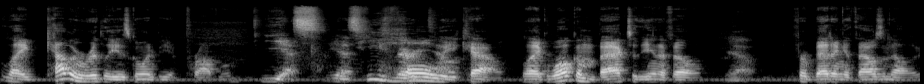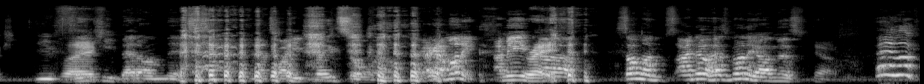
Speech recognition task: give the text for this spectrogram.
like Calvin Ridley is going to be a problem. Yes. Yes. He's very Holy talented. cow! Like, welcome back to the NFL Yeah. For betting a thousand dollars. You Like- think he bet on this? and that's why he played so well. Like, I got money. I mean, Right. uh, someone I know has money on this. Yeah. Hey, look.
